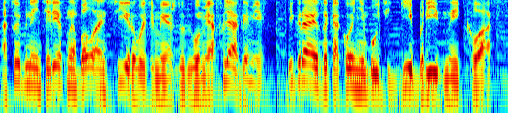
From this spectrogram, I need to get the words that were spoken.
Особенно интересно балансировать между двумя флягами, играя за какой-нибудь гибридный класс.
